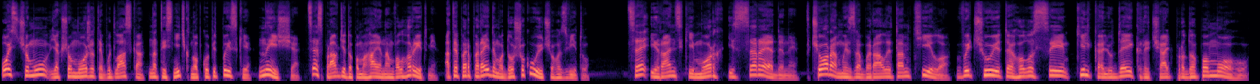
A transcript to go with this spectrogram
Ось чому, якщо можете, будь ласка, натисніть кнопку підписки нижче. Це справді допомагає нам в алгоритмі. А тепер перейдемо до шокуючого звіту. Це іранський морг із середини. Вчора ми забирали там тіло. Ви чуєте голоси, кілька людей кричать про допомогу.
